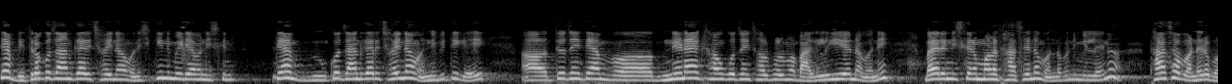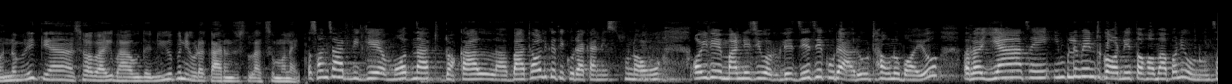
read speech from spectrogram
त्यहाँ भित्रको जानकारी छैन भनेपछि किन मिडियामा निस्किने? त्यहाँको जानकारी छैन भन्ने बित्तिकै त्यो चाहिँ त्यहाँ निर्णायक ठाउँको चाहिँ छलफलमा भाग लिएन भने बाहिर निस्केर मलाई थाहा छैन भन्न पनि मिल्दैन। थाहा छ भनेर भन्न पनि त्यहाँ सहभागी भाव हुँदैन। यो पनि एउटा कारण जस्तो लाग्छ मलाई। संचार विज्ञ मदनाथ ढकालबाट अलिकति कुराकानी सुनौ। अहिले मान्यज्यूहरूले जे जे कुराहरू उठाउनु भयो र यहाँ चाहिँ इम्प्लिमेन्ट गर्ने तहमा पनि हुनुहुन्छ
